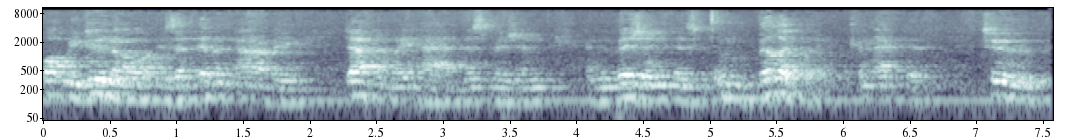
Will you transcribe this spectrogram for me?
what we do know is that Ibn Arabi definitely had this vision, and the vision is umbilically connected to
